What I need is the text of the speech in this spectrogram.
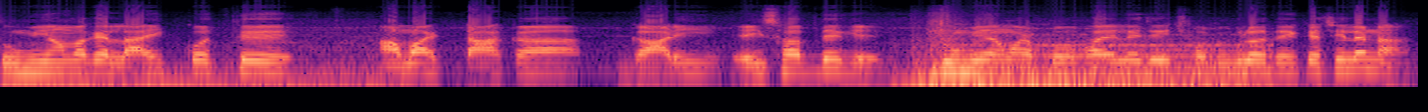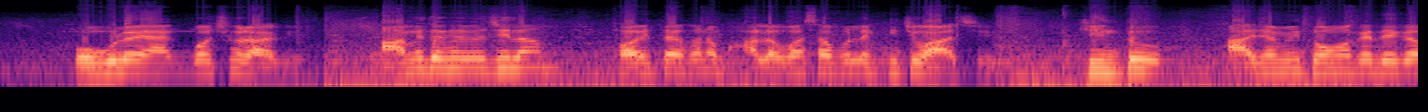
তুমি আমাকে লাইক করতে, আমার টাকা, গাড়ি এই সব দেখে তুমি আমার প্রোফাইলে যেই ছবিগুলো দেখেছিলে না, ওগুলো এক বছর আগে। আমি তো ভেবেছিলাম হয়তো এখনও ভালোবাসা বলে কিছু আছে। কিন্তু আজ আমি তোমাকে দেখে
